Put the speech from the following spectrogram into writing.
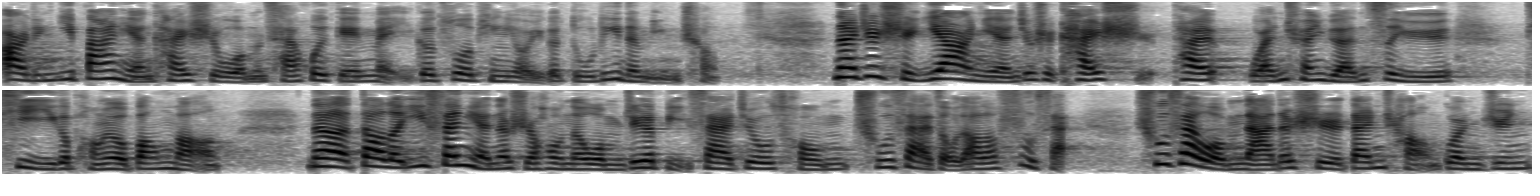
二零一八年开始，我们才会给每一个作品有一个独立的名称。那这是一二年，就是开始，它完全源自于替一个朋友帮忙。那到了一三年的时候呢，我们这个比赛就从初赛走到了复赛。初赛我们拿的是单场冠军，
